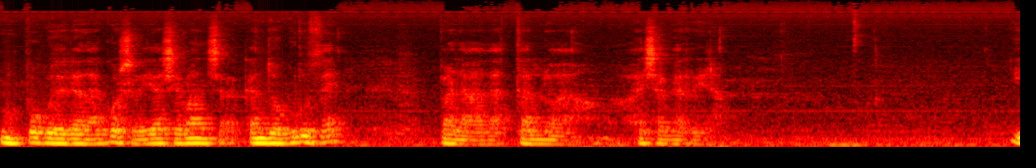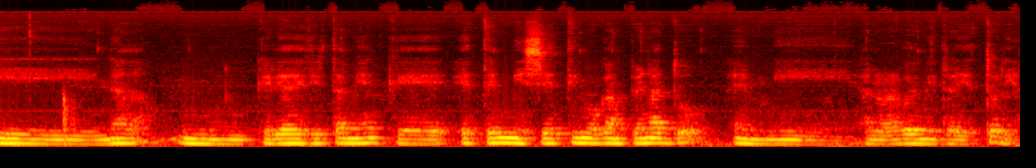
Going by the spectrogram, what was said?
un poco de cada cosa, ya se van sacando cruces para adaptarlo a, esa carrera. Y nada, mm, quería decir también que este es mi séptimo campeonato en mi, a lo largo de mi trayectoria.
